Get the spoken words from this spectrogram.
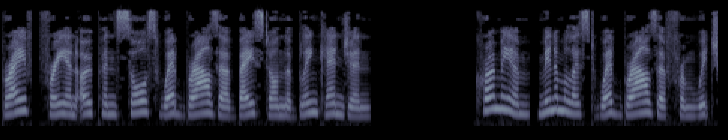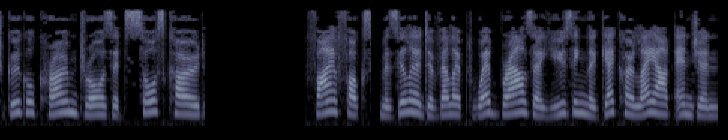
Brave – free and open-source web browser based on the Blink engine. Chromium – minimalist web browser from which Google Chrome draws its source code. Firefox – Mozilla-developed web browser using the Gecko layout engine.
